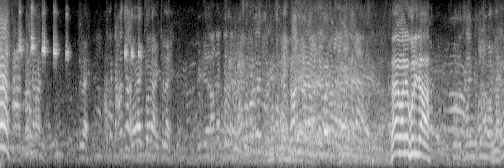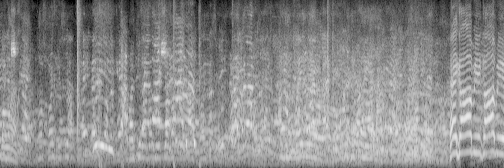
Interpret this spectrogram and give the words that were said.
হ্যাঁ এই মানে ঘুরি যা। এই গাবি গাবি।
